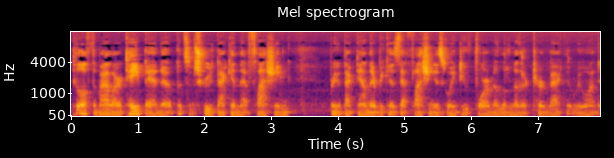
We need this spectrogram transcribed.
peel off the mylar tape and uh, put some screws back in that flashing, bring it back down there because that flashing is going to form a little another turn back that we want.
